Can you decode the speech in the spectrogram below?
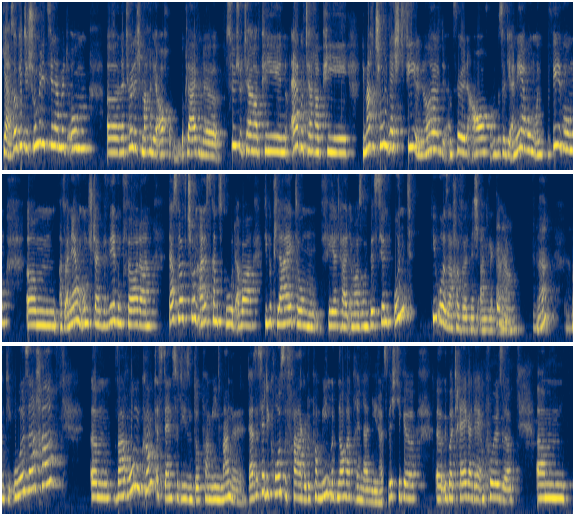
ja, so geht die Schulmedizin damit um. Äh, natürlich machen die auch begleitende Psychotherapien, Ergotherapie. Die machen schon recht viel. Ne? Die empfehlen auch ein bisschen die Ernährung und Bewegung, ähm, also Ernährung umstellen, Bewegung fördern. Das läuft schon alles ganz gut, aber die Begleitung fehlt halt immer so ein bisschen und die Ursache wird nicht angegangen. Genau. Ne? Und die Ursache, ähm, warum kommt es denn zu diesem Dopaminmangel? Das ist ja die große Frage. Dopamin und Noradrenalin als wichtige äh, Überträger der Impulse. Ähm,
